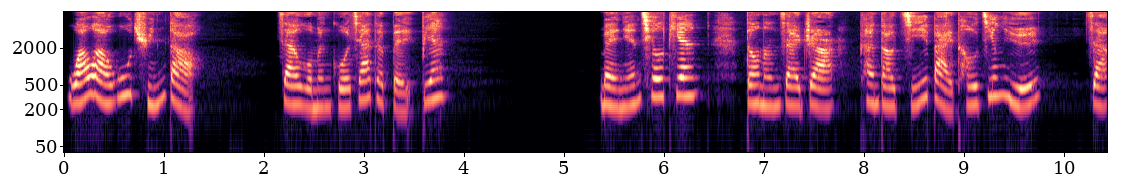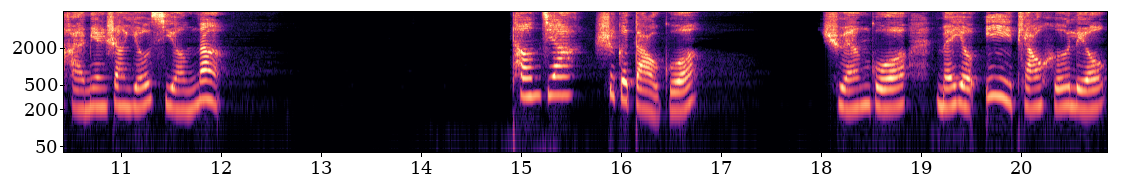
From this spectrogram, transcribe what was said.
瓦瓦乌群岛。在我们国家的北边，每年秋天都能在这儿看到几百头鲸鱼在海面上游行呢。汤加是个岛国，全国没有一条河流，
